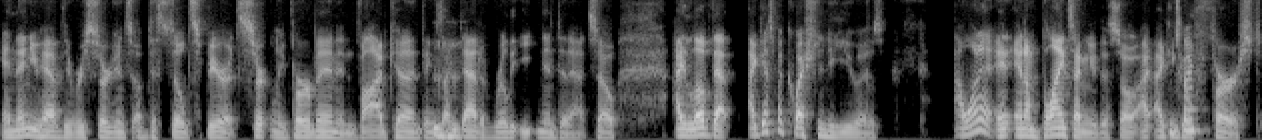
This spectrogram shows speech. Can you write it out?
And then you have the resurgence of distilled spirits, certainly bourbon and vodka and things like Mhm. that have really eaten into that. So I love that. I guess my question to you is I want to, and, and I'm blindsiding you this, so I, I can That's go fine. first.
